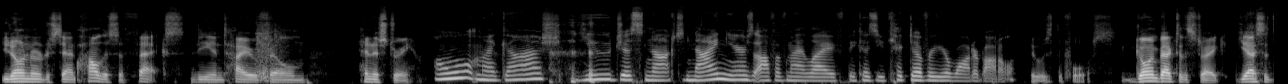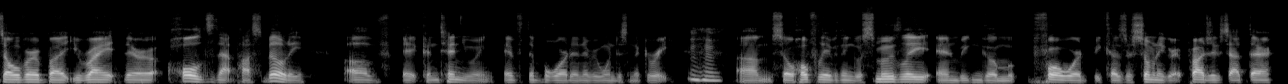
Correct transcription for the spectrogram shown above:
you don't understand how this affects the entire film industry. Oh my gosh, you just knocked nine years off of my life because you kicked over your water bottle. It was the force. Going back to the strike, yes, it's over, but you're right. There holds that possibility of it continuing if the board and everyone doesn't agree. hmm Um, so hopefully everything goes smoothly and we can go forward because there's so many great projects out there.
